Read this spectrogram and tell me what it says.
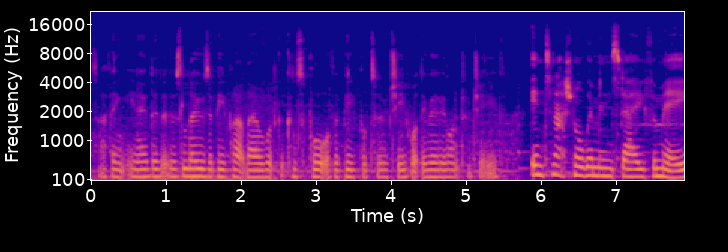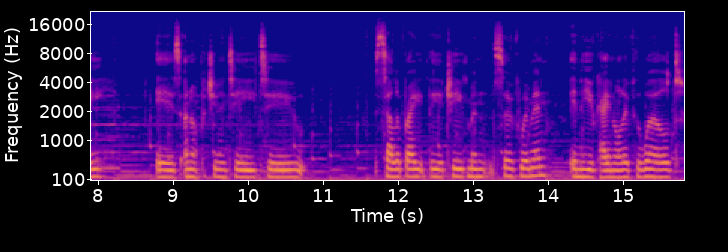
So I think you know there's loads of people out there that can support other people to achieve what they really want to achieve. International Women's Day for me is an opportunity to celebrate the achievements of women in the UK and all over the world.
